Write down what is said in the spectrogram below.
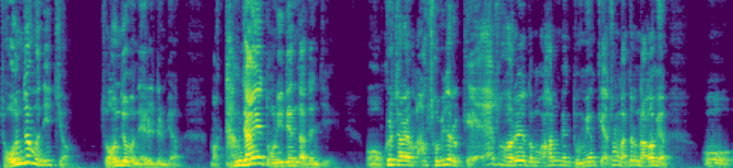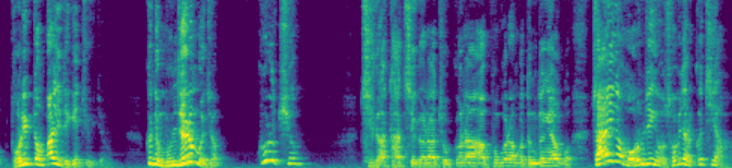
좋은 점은 있죠. 좋은 점은 예를 들면 막 당장에 돈이 된다든지 어 그렇잖아요. 막 소비자를 계속 하루에도 뭐 한 명 두 명 계속 만들어 나가면 어 돈이 좀 빨리 되겠죠, 그죠? 근데 문제는 뭐죠? 그렇죠. 지가 다치거나 죽거나 아프거나 뭐 등등 해갖고 자기가 못 움직이면 소비자는 끝이야.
